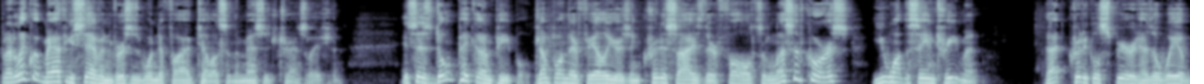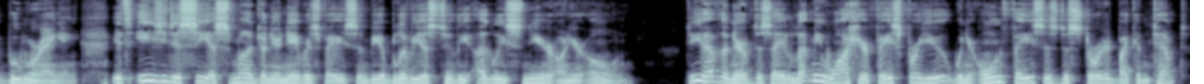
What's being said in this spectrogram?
But I like what Matthew 7 verses 1 to 5 tell us in the message translation. It says, don't pick on people, jump on their failures and criticize their faults unless, of course, you want the same treatment. That critical spirit has a way of boomeranging. It's easy to see a smudge on your neighbor's face and be oblivious to the ugly sneer on your own. Do you have the nerve to say, let me wash your face for you when your own face is distorted by contempt?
